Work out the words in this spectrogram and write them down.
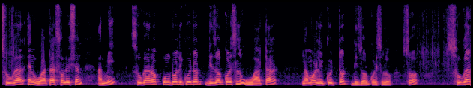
sugar and water solution আমি চুগাৰক কোনটো লিকুইডত ডিজল্ভ কৰিছিলোঁ? ৱাটাৰ নামৰ লিকুইডটোত ডিজল্ভ কৰিছিলোঁ। চ' চুগাৰ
